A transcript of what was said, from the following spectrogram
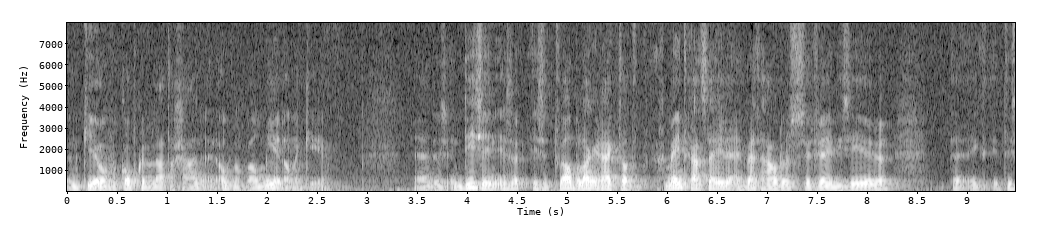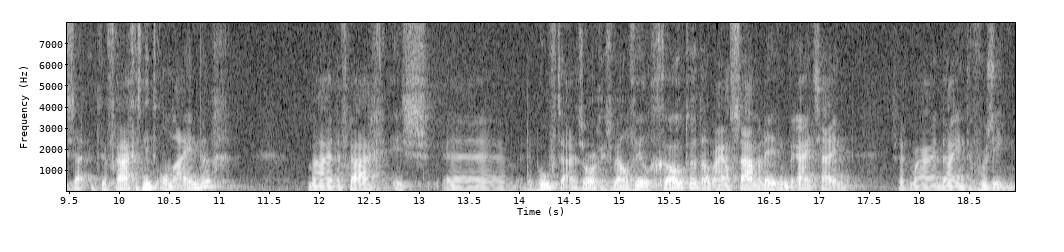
een keer over de kop kunnen laten gaan en ook nog wel meer dan een keer. Eh, dus in die zin is, er, is het wel belangrijk dat gemeenteraadsleden en wethouders zich realiseren. eh, ik, het is, de vraag is niet oneindig, maar de vraag is, eh, de behoefte aan zorg is wel veel groter dan wij als samenleving bereid zijn zeg maar, daarin te voorzien.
